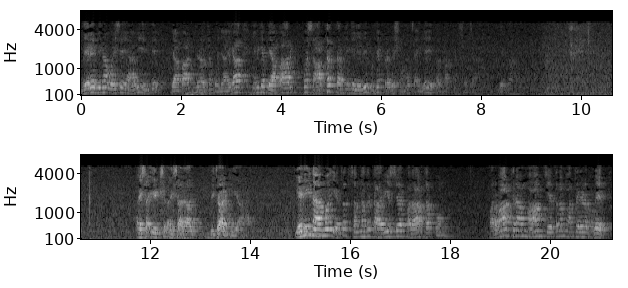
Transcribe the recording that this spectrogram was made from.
मेरे बिना वैसे यहाँ भी इनके व्यापार निरर्थक हो जाएगा। इनके व्यापार को सार्थक करने के लिए भी मुझे प्रवेश होना चाहिए, ये परमात्मा सोचा ये ऐसा एक ऐसा विचार किया। यदि नाम यथ संगत कार्य से परार्थत्व परमार्थ नाम चेतनम अंतरण भवेत।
